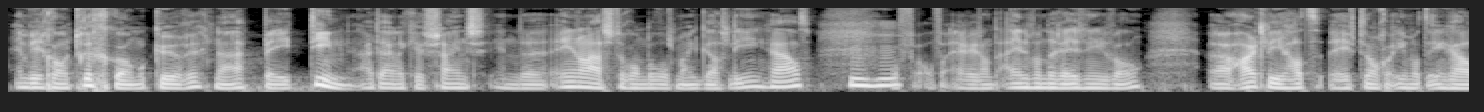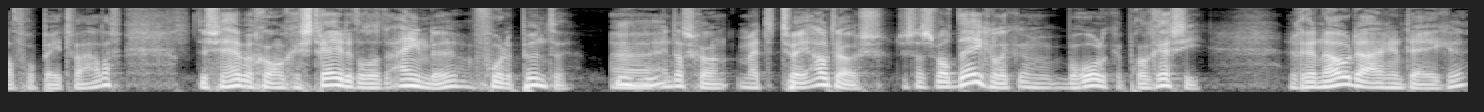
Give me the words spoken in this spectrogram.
En weer gewoon teruggekomen keurig naar P10. Uiteindelijk heeft Sainz in de ene laatste ronde volgens mij Gasly ingehaald. Mhm. Of, of ergens aan het einde van de race in ieder geval. Eh, Hartley had, heeft nog iemand ingehaald voor P12. Dus ze hebben gewoon gestreden tot het einde voor de punten. Mhm. En dat is gewoon met twee auto's. Dus dat is wel degelijk een behoorlijke progressie. Renault daarentegen,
